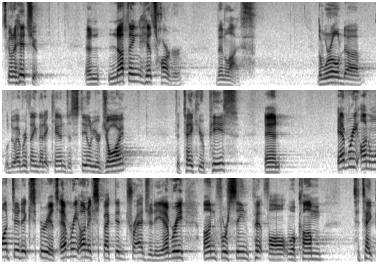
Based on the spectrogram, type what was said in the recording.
It's going to hit you. And nothing hits harder than life. The world uh, will do everything that it can to steal your joy, to take your peace, and every unwanted experience, every unexpected tragedy, every unforeseen pitfall will come to take,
